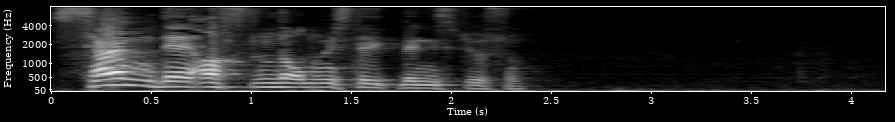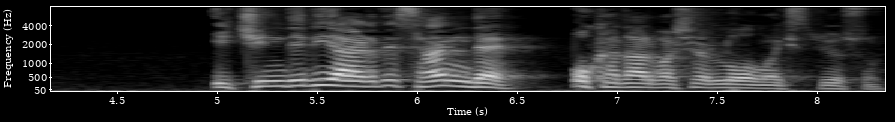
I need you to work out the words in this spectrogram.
Sen de aslında onun istediklerini istiyorsun. İçinde bir yerde sen de o kadar başarılı olmak istiyorsun.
